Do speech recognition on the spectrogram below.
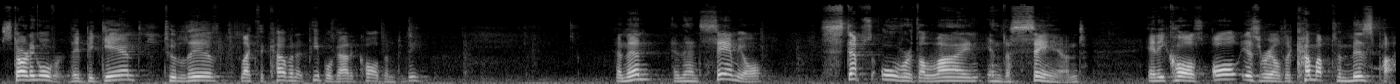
starting over. They began to live like the covenant people God had called them to be. And then, and then Samuel steps over the line in the sand and he calls all Israel to come up to Mizpah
